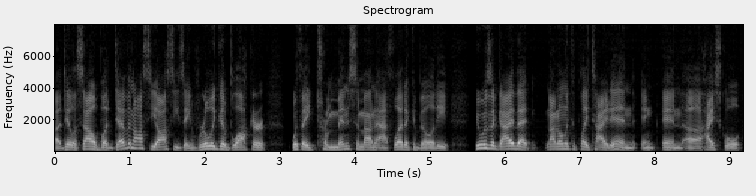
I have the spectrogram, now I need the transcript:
uh, De La Salle. But Devin Asiasi is a really good blocker with a tremendous amount of athletic ability. He was a guy that not only could play tight end in in uh, high school,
